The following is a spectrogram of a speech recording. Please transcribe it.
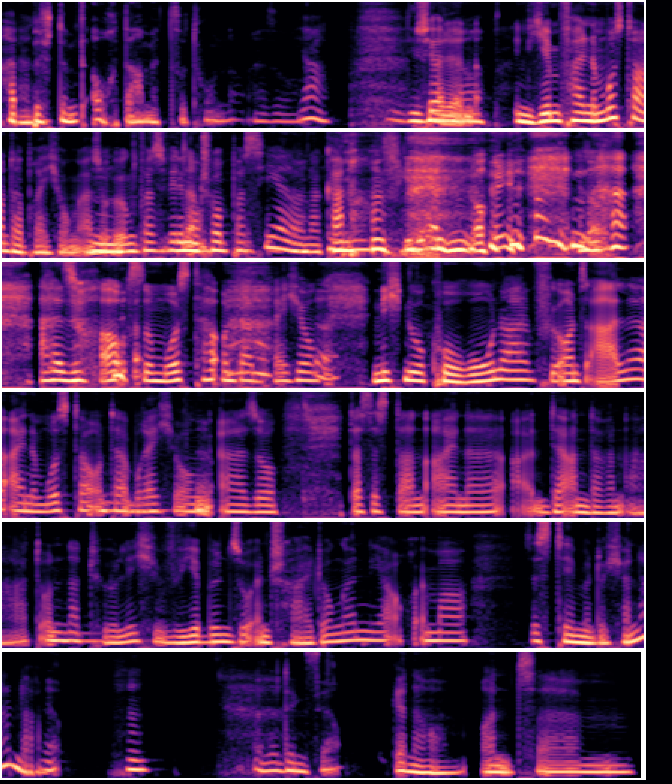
Hat Also- bestimmt auch damit zu tun. Also Ja, in ja dann in jedem Fall eine Musterunterbrechung. Also Mhm, irgendwas wird genau. dann schon passieren und dann kann man wieder neu. Also auch so Musterunterbrechung. Nicht nur Corona, für uns alle eine Musterunterbrechung. Also das ist dann eine der anderen Art. Und natürlich wirbeln so Entscheidungen ja auch immer Systeme durcheinander. Ja. Allerdings, ja. Genau. Und ähm,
